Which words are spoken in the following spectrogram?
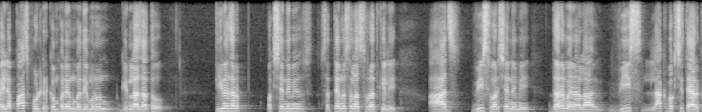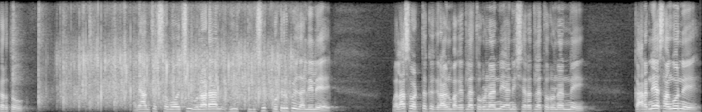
पहिल्या पाच पोल्ट्री कंपन्यांमध्ये म्हणून गिनला जातो. तीन हजार पक्षाने मी सत्त्याण्णव सालात सुरुवात केली. आज वीस वर्षाने मी दर महिन्याला वीस लाख पक्षी तयार करतो. आणि आमच्या समूहाची उलाढाल ही तीनशे कोटी रुपये झालेली आहे. मला असं वाटतं की ग्रामीण भागातल्या तरुणांनी आणि शहरातल्या तरुणांनी कारण्या सांगू नये.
